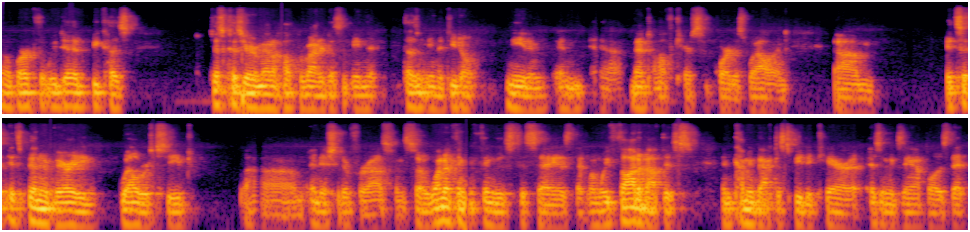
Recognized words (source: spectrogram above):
uh, work that we did because just because you're a mental health provider doesn't mean that doesn't mean that you don't need and, in uh, mental health care support as well. And um, it's it's been a very well received um, initiative for us. And so one of the things to say is that when we thought about this and coming back to speed of care as an example is that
